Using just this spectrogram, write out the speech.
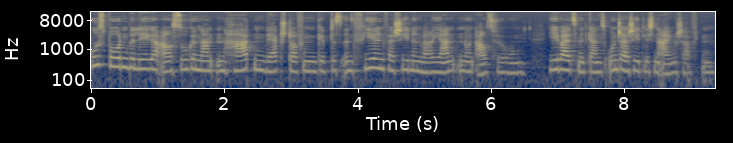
Fußbodenbelege aus sogenannten harten Werkstoffen gibt es in vielen verschiedenen Varianten und Ausführungen, jeweils mit ganz unterschiedlichen Eigenschaften.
